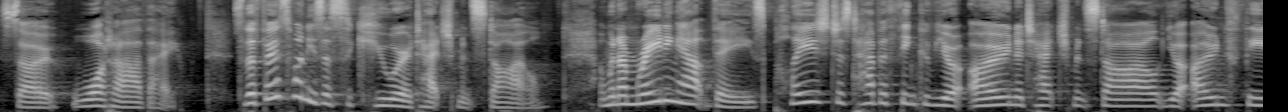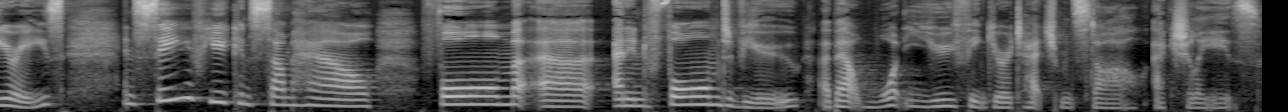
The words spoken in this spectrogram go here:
So, what are they? So, the first one is a secure attachment style. And when I'm reading out these, please just have a think of your own attachment style, your own theories, and see if you can somehow form uh, an informed view about what you think your attachment style actually is.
